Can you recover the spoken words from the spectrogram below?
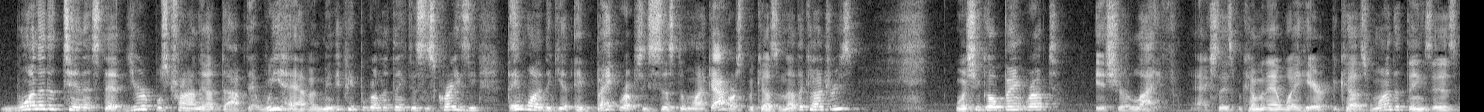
One of the tenets that Europe was trying to adopt that we have, and many people are going to think this is crazy, they wanted to get a bankruptcy system like ours because in other countries, once you go bankrupt, it's your life. Actually, it's becoming that way here because one of the things is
